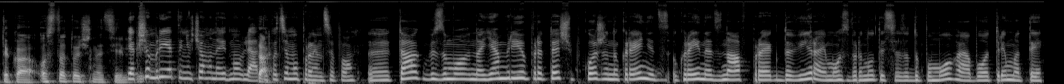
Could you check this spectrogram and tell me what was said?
така остаточна ціль. Якщо мріяти, ні в чому не відмовляти Так. по цьому принципу. Е, Так, безумовно. Я мрію про те, щоб кожен українець українець знав проект довіра і мог звернутися за допомогою або отримати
